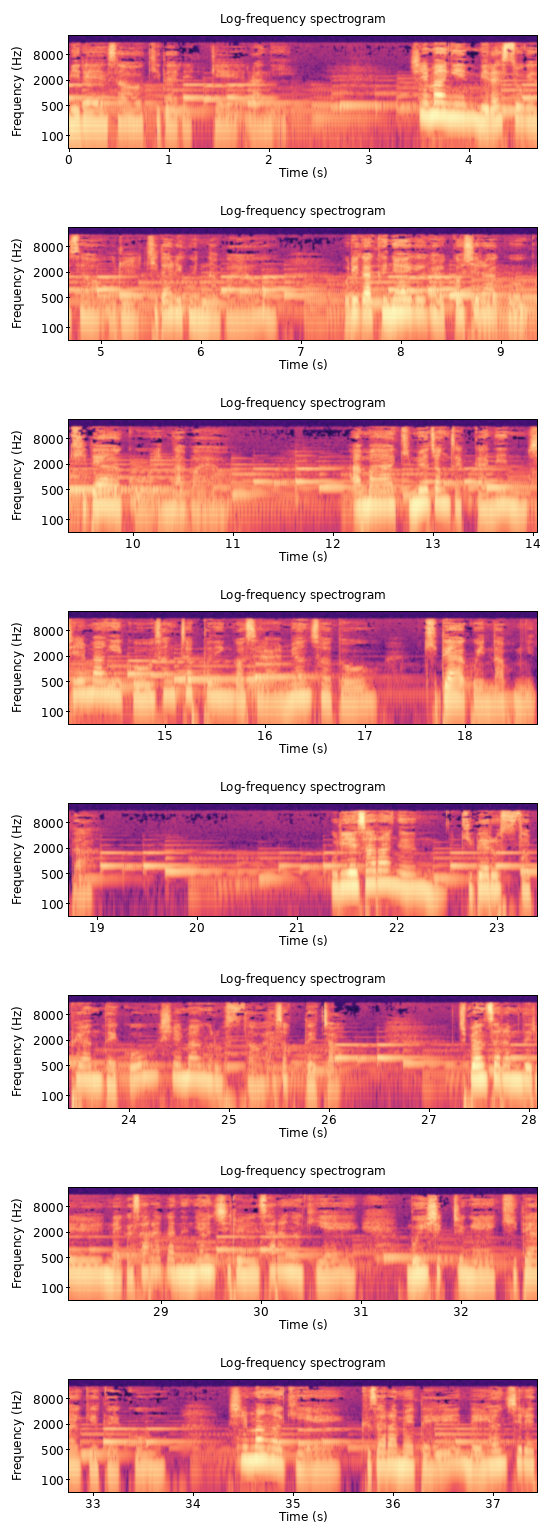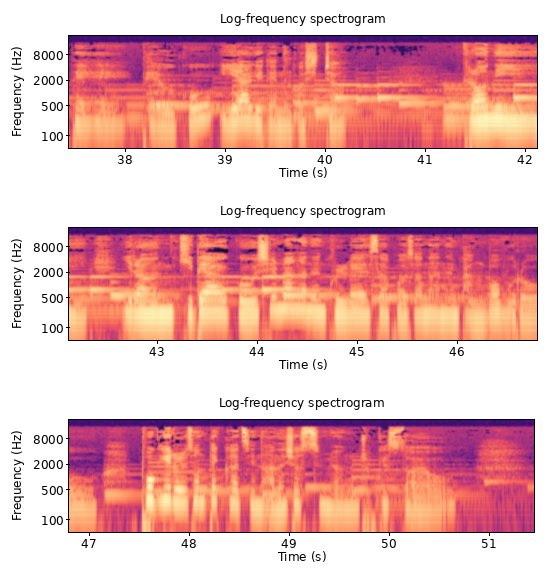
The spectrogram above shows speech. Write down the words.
미래에서 기다릴게 라니. 실망인 미래 속에서 우릴 기다리고 있나 봐요. 우리가 그녀에게 갈 것이라고 기대하고 있나 봐요. 아마 김효정 작가는 실망이고 상처뿐인 것을 알면서도 기대하고 있나 봅니다. 우리의 사랑은 기대로서 표현되고 실망으로서 해석되죠. 주변 사람들을 내가 살아가는 현실을 사랑하기에 무의식 중에 기대하게 되고 실망하기에 그 사람에 대해 내 현실에 대해 배우고 이해하게 되는 것이죠. 그러니 이런 기대하고 실망하는 굴레에서 벗어나는 방법으로 포기를 선택하진 않으셨으면 좋겠어요.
